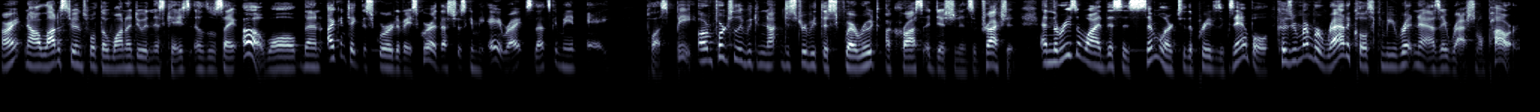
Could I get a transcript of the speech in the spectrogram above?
All right. Now, a lot of students, what they'll want to do in this case, is they'll say, oh, well, then I can take the square root of a squared. That's just going to be a, right? So that's going to be an a plus b. Unfortunately, we cannot distribute the square root across addition and subtraction. And the reason why this is similar to the previous example, because remember radicals can be written as a rational power.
